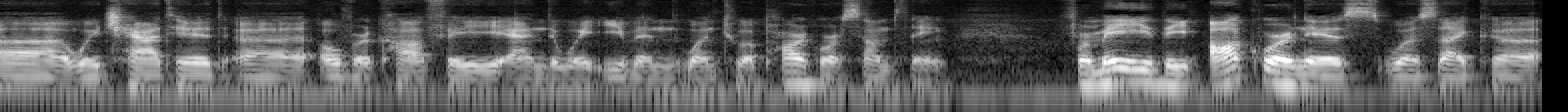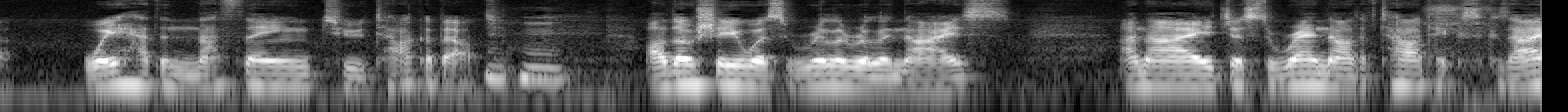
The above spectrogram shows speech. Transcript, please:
Uh, we chatted uh, over coffee, and we even went to a park or something. For me, the awkwardness was like uh, we had nothing to talk about. Although she was really, really nice, and I just ran out of topics because I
